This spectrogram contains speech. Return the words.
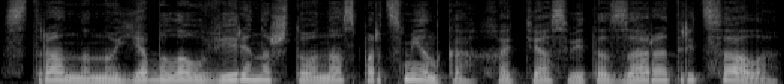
Странно, но я была уверена, что она спортсменка, хотя Светозара отрицала.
